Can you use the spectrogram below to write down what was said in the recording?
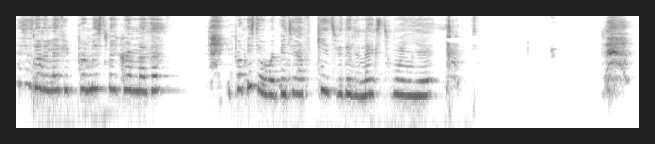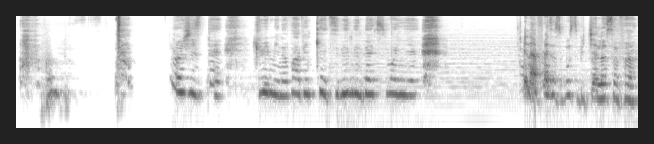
this is not the life you promised my grandmother. You promised that we were going to have kids within the next one year. now she's there, dreaming of having kids within the next one year. And her friends are supposed to be jealous of her.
